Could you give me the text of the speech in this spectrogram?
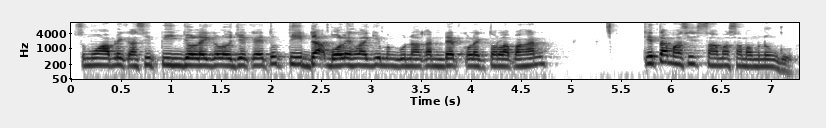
Semua aplikasi pinjol legal OJK itu tidak boleh lagi menggunakan debt collector lapangan? Kita masih sama-sama menunggu.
